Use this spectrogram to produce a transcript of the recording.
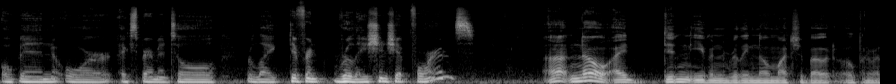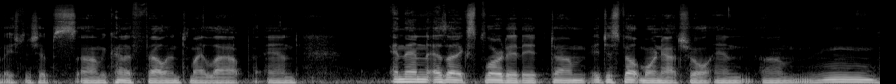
open or experimental or like different relationship forums? Uh, no, I didn't even really know much about open relationships. Um, it kind of fell into my lap, and and then as I explored it, it um, it just felt more natural. And um,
